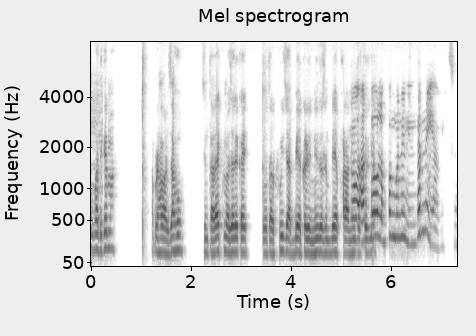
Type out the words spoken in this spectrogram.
ઉપાધિ કેમાં આપણે સવારે જાહું. ચિંતા રાખમાં જરે કઈ. તો તાર સુઈ જા બે કડી નીંદર બે ફાળા નીંદર કરી તો લગભગ મને નીંદર નહીં આવી ખુશી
